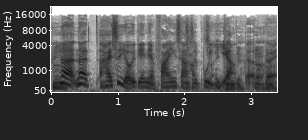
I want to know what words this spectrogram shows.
那那还是有一点点发音上是不一。一样的，对。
